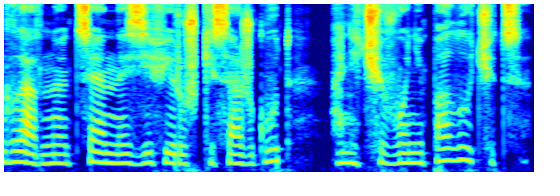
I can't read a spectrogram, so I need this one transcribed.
Главную ценность Зефирушки сожгут — а ничего не получится.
